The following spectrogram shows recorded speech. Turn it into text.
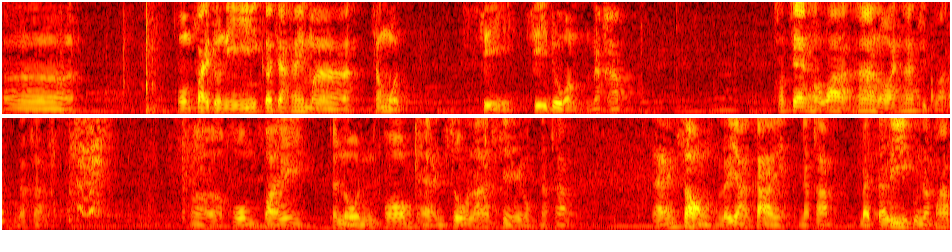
เอ่อโคมไฟตัวนี้ก็จะให้มาทั้งหมด 4 4 ดวงนะครับ เขาแจ้งมาว่า 550 วัตต์นะครับเอ่อโคมไฟถนนพร้อมแผงโซลาเซลล์นะครับ แผงส่องระยะไกลนะครับ แบตเตอรี่คุณภาพ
